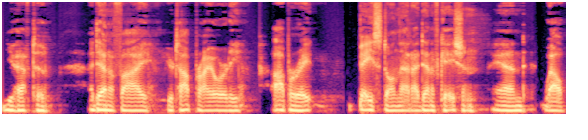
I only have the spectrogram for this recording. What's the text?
you have to identify your top priority, operate based on that identification. And while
